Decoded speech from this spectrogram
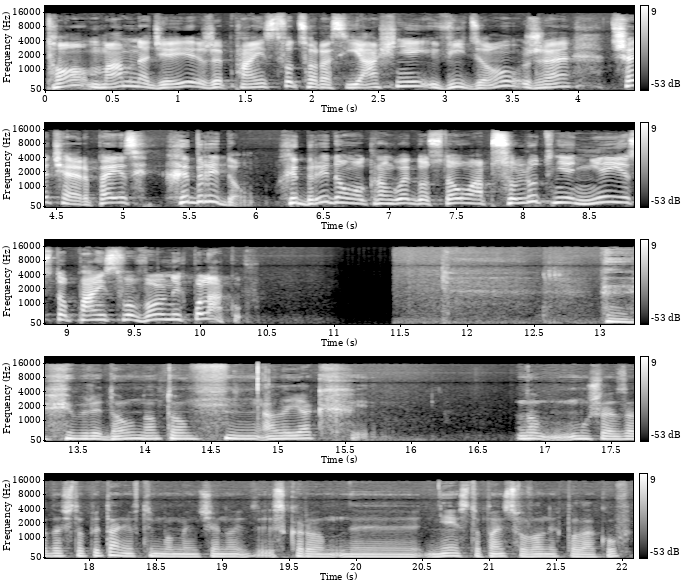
to mam nadzieję, że Państwo coraz jaśniej widzą, że trzecia RP jest hybrydą. Hybrydą okrągłego stołu. Absolutnie nie jest to państwo wolnych Polaków. E, hybrydą, no to, hmm, ale jak, no muszę zadać to pytanie w tym momencie, no skoro nie jest to państwo wolnych Polaków,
